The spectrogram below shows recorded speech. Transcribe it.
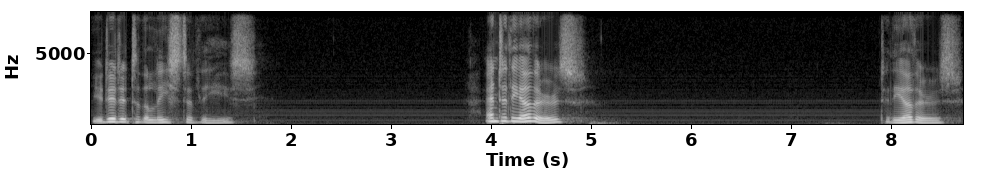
You did it to the least of these. And to the others, to the others,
